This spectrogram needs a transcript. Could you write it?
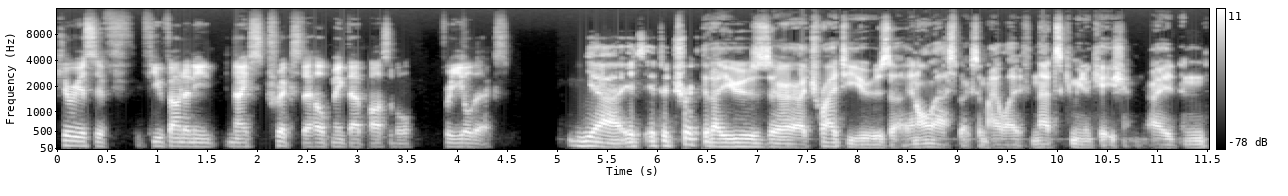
Curious if, if you found any nice tricks to help make that possible for YieldX Yeah, it's it's a trick that I use, uh, I try to use uh, in all aspects of my life, and that's communication, right? And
